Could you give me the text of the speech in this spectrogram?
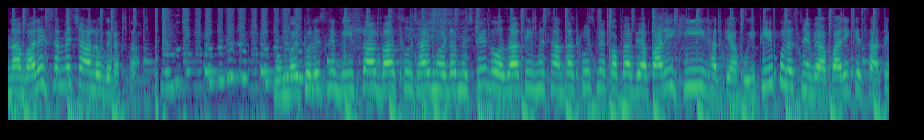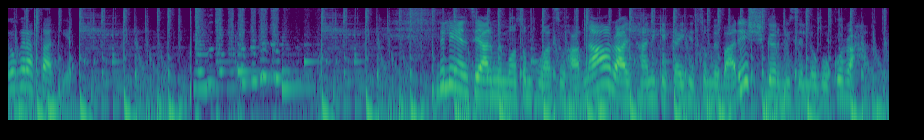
नाबालिग समेत चार लोग गिरफ़्तार। मुंबई पुलिस ने 20 साल बाद सुलझाई मर्डर मिस्ट्री। 2003 में सांता क्रूज में कपड़ा व्यापारी की हत्या हुई थी। पुलिस ने व्यापारी के साथी को गिरफ़्तार किया। दिल्ली एनसीआर में मौसम हुआ सुहावना। राजधानी के कई हिस्सों में बारिश गर्मी से लोगों को राहत।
